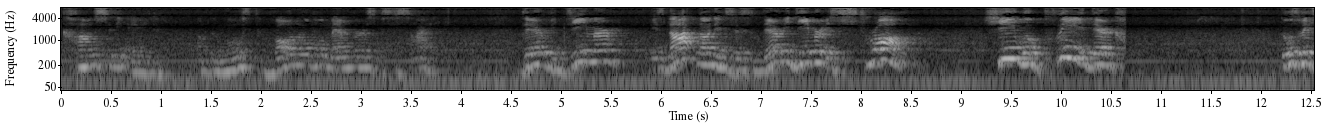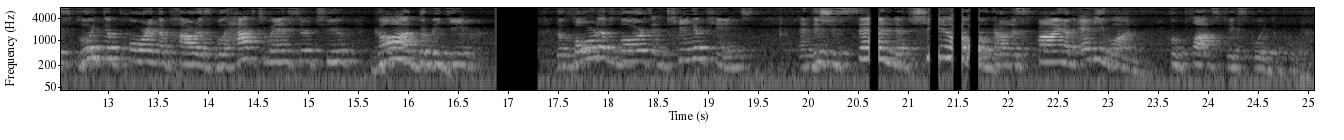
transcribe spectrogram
comes to the aid of the most vulnerable members of society. Their Redeemer is not non existent, their Redeemer is strong. He will plead their cause. Those who exploit the poor and the powerless will have to answer to God the Redeemer, the Lord of Lords and King of Kings, and this should send a chill down the spine of anyone who plots to exploit the poor.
